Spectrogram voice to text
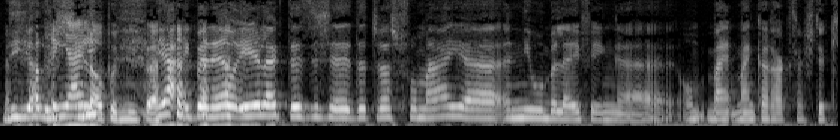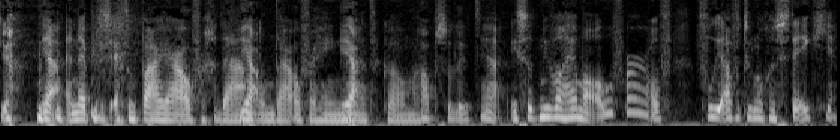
die jaloezie. Ging jij lopen miepen? Ja, ik ben heel eerlijk. Dat, is, dat was voor mij een nieuwe beleving om mijn, mijn karakterstukje. Ja, en daar heb je dus echt een paar jaar over gedaan ja. om daar overheen ja, te komen. absoluut. Ja, is dat nu wel helemaal over? Of voel je af en toe nog een steekje?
